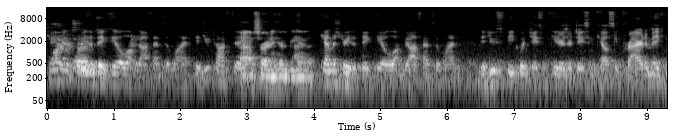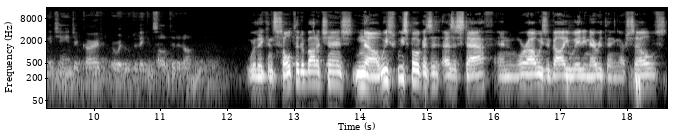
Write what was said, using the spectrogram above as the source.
Chemistry is a big deal along the offensive line. Did you talk to? I'm sorry, I didn't hear the beginning. Uh, chemistry is a big deal along the offensive line. Did you speak with Jason Peters or Jason Kelce prior to making a change at guard, or were they consulted at all? Were they consulted about a change? No, we, we spoke as a, as a staff, and we're always evaluating everything ourselves.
